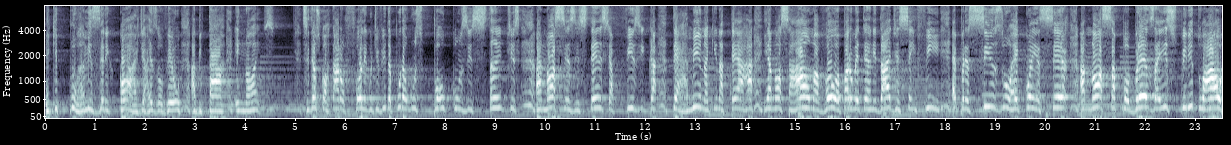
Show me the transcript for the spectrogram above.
e que por misericórdia resolveu habitar em nós. Se Deus cortar o fôlego de vida por alguns poucos instantes, a nossa existência física termina aqui na terra e a nossa alma voa para uma eternidade sem fim. É preciso reconhecer a nossa pobreza espiritual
